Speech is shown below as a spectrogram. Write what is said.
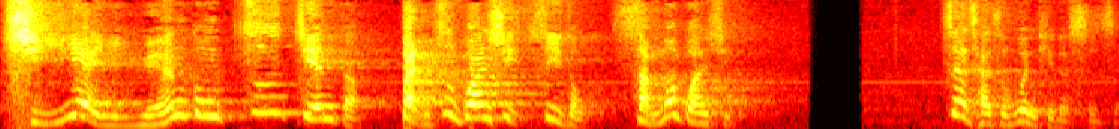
企业与员工之间的本质关系是一种什么关系？这才是问题的实质。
